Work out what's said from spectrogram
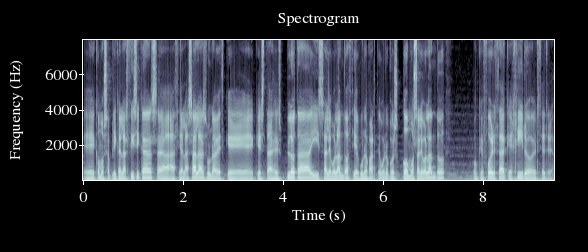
Eh, cómo se aplican las físicas hacia las alas una vez que, que esta explota y sale volando hacia alguna parte. Bueno, pues cómo sale volando, con qué fuerza, qué giro, etc.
